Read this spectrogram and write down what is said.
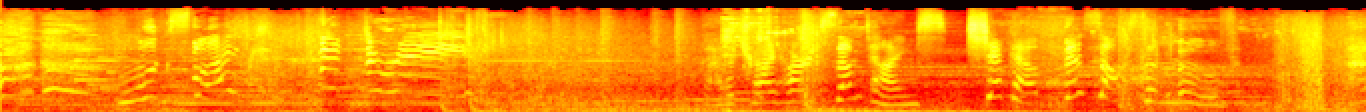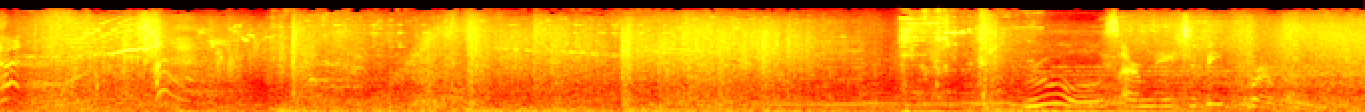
Ah, Looks like victory! Gotta try hard sometimes. Check out this awesome move. Rules are made to be broken.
